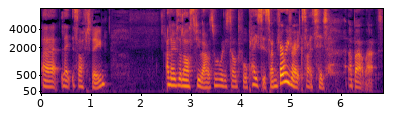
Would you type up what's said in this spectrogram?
uh, late this afternoon. And over the last few hours, we've already sold four places. So I'm very, very excited about that.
